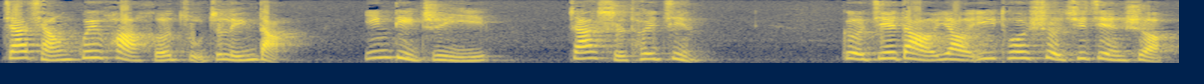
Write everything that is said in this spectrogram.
加强规划和组织领导。因地制宜，扎实推进。各街道要依托社区建设，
